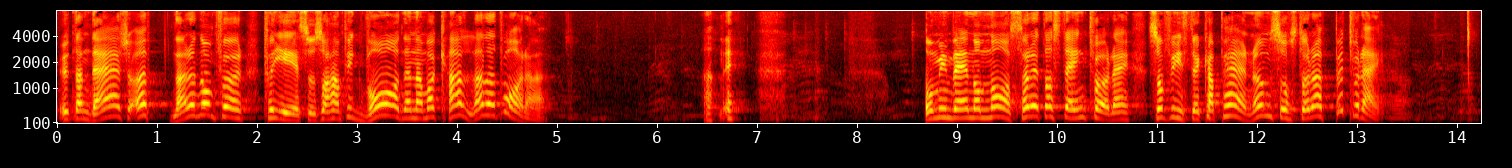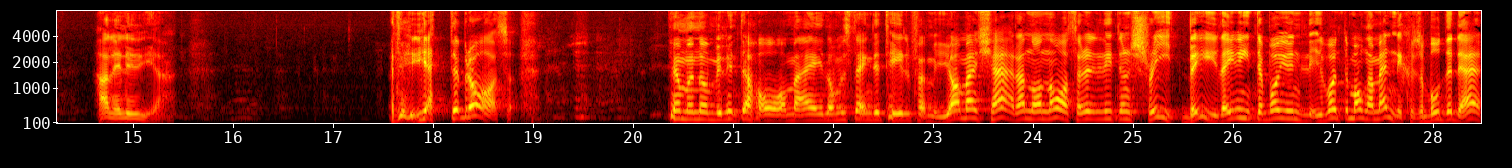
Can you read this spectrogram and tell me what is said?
utan där så öppnade de för, för Jesus och han fick vara den han var kallad kallad att vara. Amen. Och min vän, om Nasaret har stängt för dig så finns det Kapernaum som står öppet för dig. Halleluja. Det är jättebra alltså. Ja, men de vill inte ha mig, de stängde till för mig. Ja, men kära någon Nasaret är en liten skitby. Det, är inte, var ju, det var inte många människor som bodde där.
